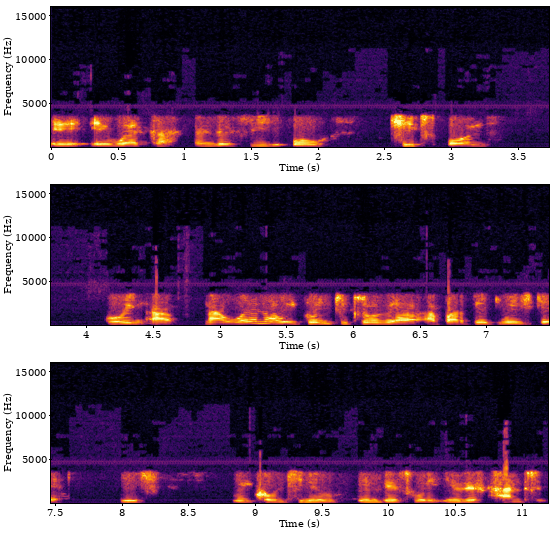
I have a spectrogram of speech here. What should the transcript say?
a, a worker and the CEO keeps on going up. Now, when are we going to close our apartheid wage gap? If we continue in this way in this country.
